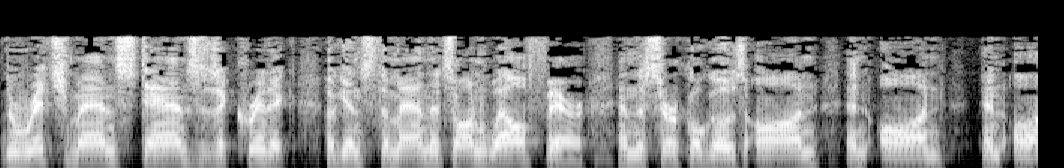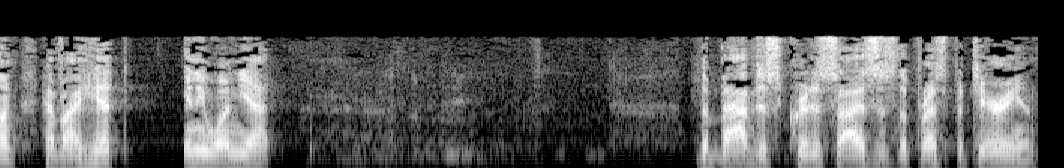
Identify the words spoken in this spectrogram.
The rich man stands as a critic against the man that's on welfare, and the circle goes on and on and on. Have I hit anyone yet? The Baptist criticizes the Presbyterian.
